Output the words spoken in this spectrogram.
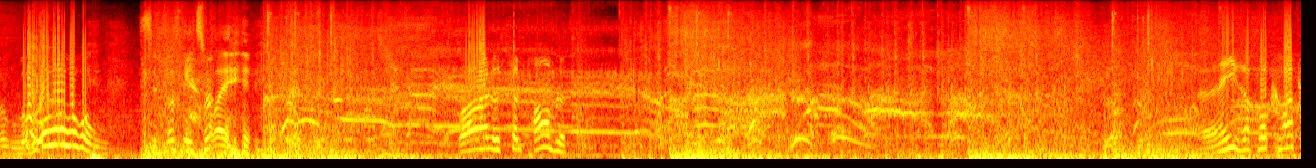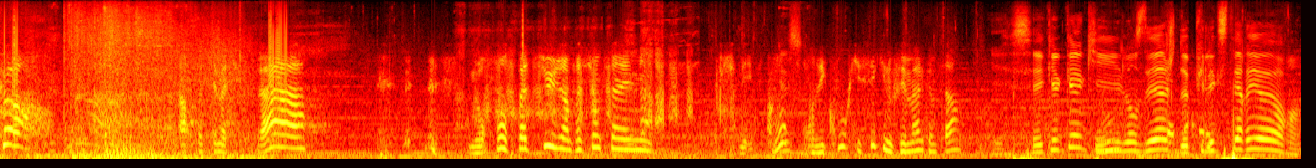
Oh, oh, oh, oh, oh. C'est pas fait exprès. Oh, le sol tremble Anaïs au corps à corps Ah, ça c'est Mathieu. Ah Il nous refonce pas dessus, j'ai l'impression que c'est un ennemi. Ah, Mais comment Qu'est-ce- on est coups Qui c'est qui nous fait mal comme ça C'est quelqu'un qui lance des haches depuis l'extérieur.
